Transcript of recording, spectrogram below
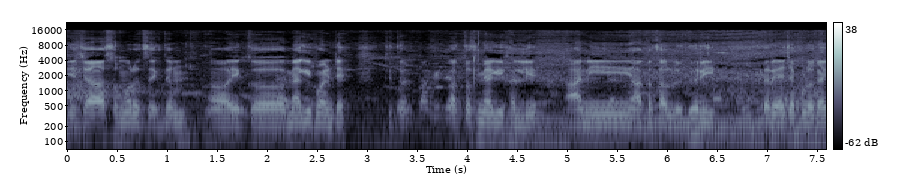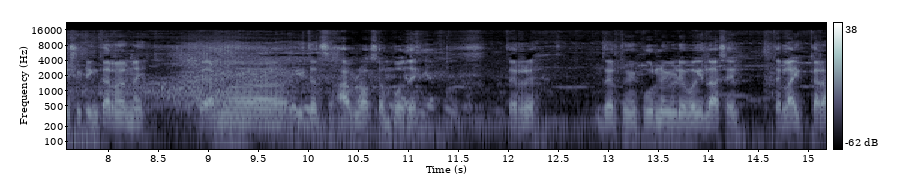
त्याच्यासमोरच त्याच्या समोरच एकदम एक मॅगी पॉईंट आहे. तिथं आत्ताच मॅगी खाल्ली आहे. आणि आता चाललो आहे घरी. तर याच्या पुढं काही शूटिंग करणार नाही. त्यामुळं इथंच हा ब्लॉग संपवत आहे तर जर तुम्ही पूर्ण व्हिडिओ बघितला असेल तर लाईक करा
